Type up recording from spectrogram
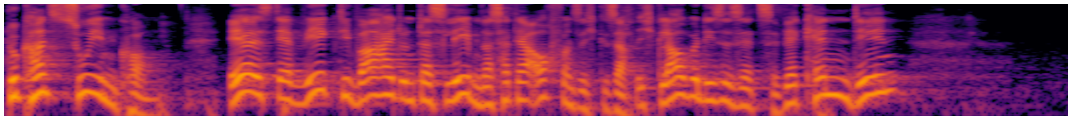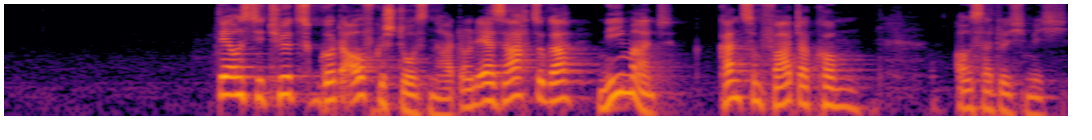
Du kannst zu ihm kommen. Er ist der Weg, die Wahrheit und das Leben. Das hat er auch von sich gesagt. Ich glaube diese Sätze. Wir kennen den, der uns die Tür zu Gott aufgestoßen hat. Und er sagt sogar, niemand kann zum Vater kommen, außer durch mich.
